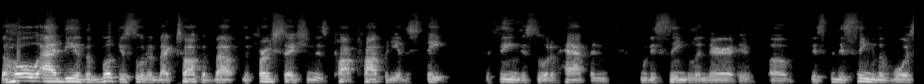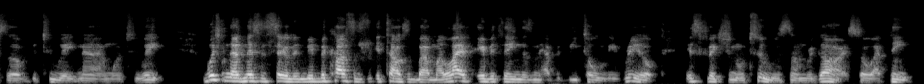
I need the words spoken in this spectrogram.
the whole idea of the book is sort of like talk about the first section is property of the state, the things that sort of happen with the singular narrative of this the singular voice of the 289128 which not necessarily because it talks about my life everything doesn't have to be totally real it's fictional too in some regards so i think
